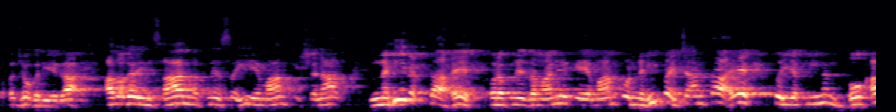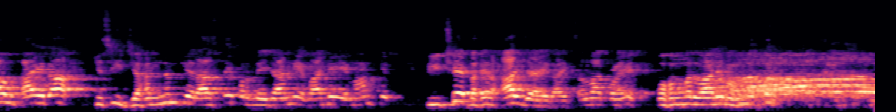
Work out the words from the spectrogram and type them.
तो करिएगा। अब अगर इंसान अपने सही इमाम की शनाख्त नहीं रखता है और अपने ज़माने के इमाम को नहीं पहचानता है तो यकीनन धोखा उठाएगा, किसी जहन्नम के रास्ते पर ले जाने वाले इमाम के पीछे बहरहाल जाएगा। एक सलवात पढ़े, मोहम्मद वाले मोहम्मद पर।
